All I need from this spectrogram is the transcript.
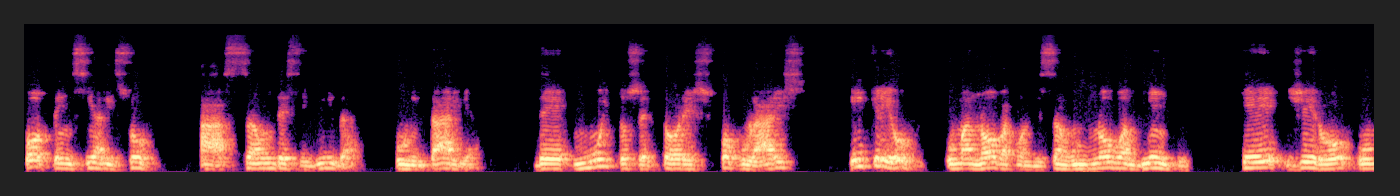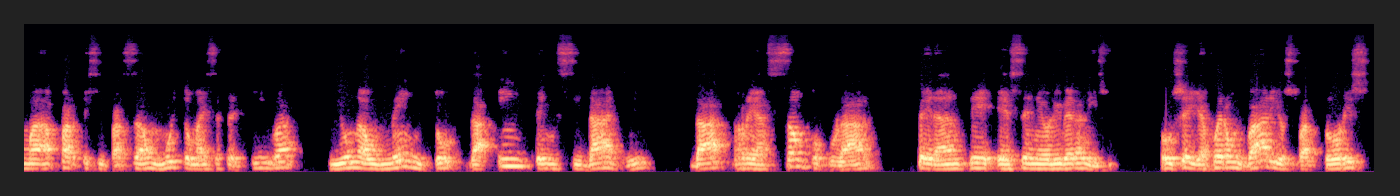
potencializou a ação decidida, unitária, de muitos setores populares e criou uma nova condição, um novo ambiente que gerou uma participação muito mais efetiva e um aumento da intensidade da reação popular perante esse neoliberalismo. Ou seja, foram vários fatores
